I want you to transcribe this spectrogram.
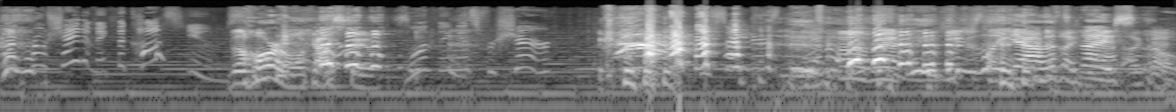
Crochet to make the costumes. The horrible costumes. One thing is for sure. Oh man. She's just like, yeah, that's Like, nice. yeah, okay. Oh,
